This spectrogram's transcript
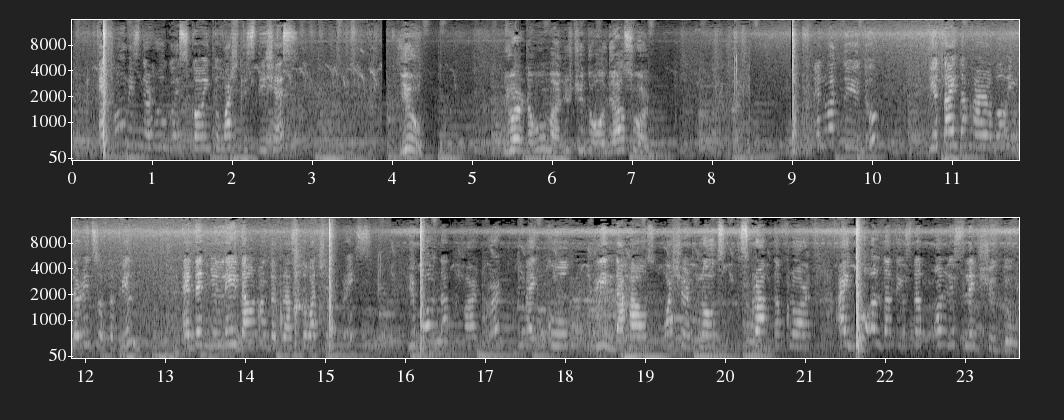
And who, Mr. Hugo, is going to wash these dishes? You! You are the woman. You should do all the housework. And what do you do? You tie the carabao in the reeds of the field, and then you lay down on the grass to watch it graze? You call that hard work? I cook, clean the house, wash your clothes, scrub the floor. I do all the things that only slaves should do.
